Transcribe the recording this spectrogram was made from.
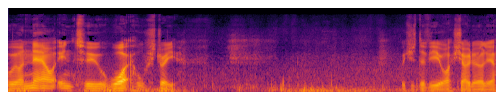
We are now into Whitehall Street, which is the view I showed earlier.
